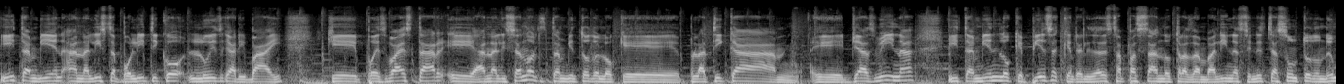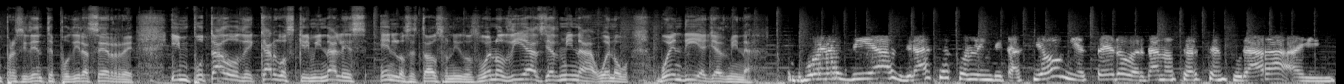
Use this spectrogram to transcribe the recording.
y también analista político Luis Garibay, que pues va a estar eh, analizando también todo lo que platica eh, Yasmina y también lo que piensa que en realidad está pasando tras bambalinas en este asunto donde un presidente pudiera ser eh, imputado de cargos criminales en los Estados Unidos. Buenos días, Yasmina. Bueno, buen día, Yasmina. Buenos días, gracias por la invitación y espero, ¿verdad?, no ser censurada en,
